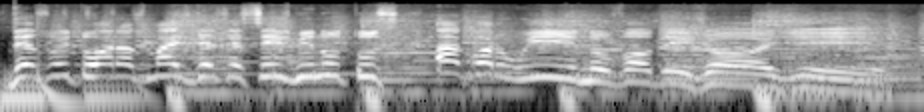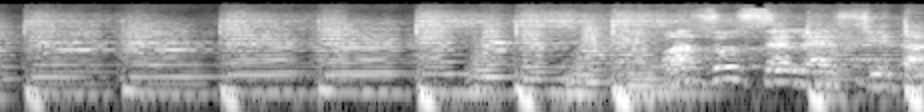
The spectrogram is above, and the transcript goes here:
18 horas mais 16 minutos. Agora o hino, Valdeir Jorge. O azul celeste da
